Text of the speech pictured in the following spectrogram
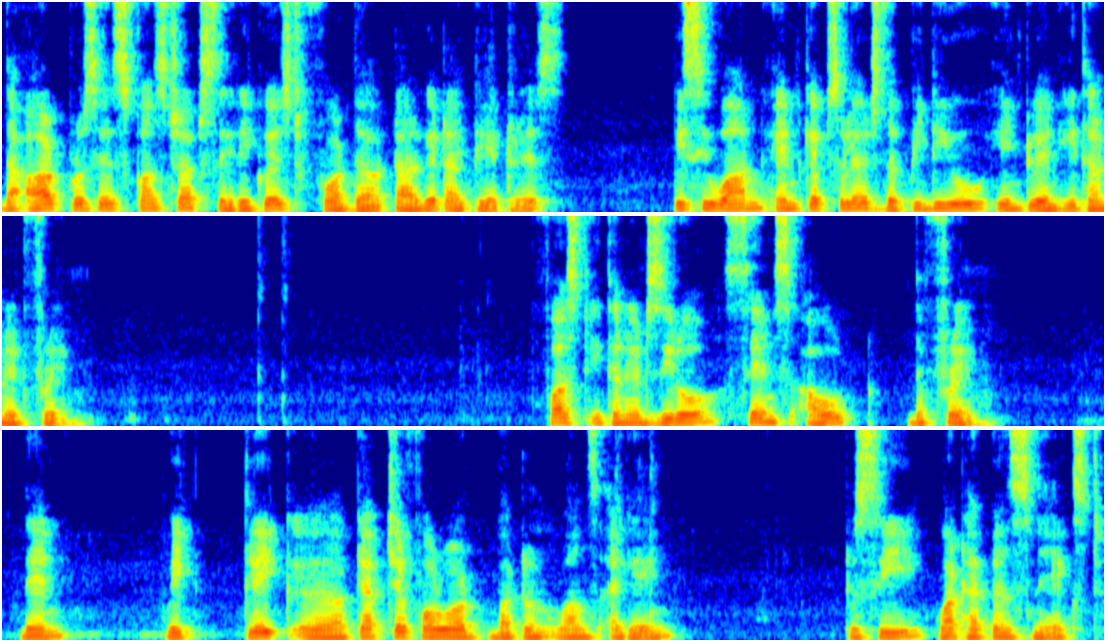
the ARP process constructs a request for the target IP address. PC1 encapsulates the PDU into an Ethernet frame. First Ethernet 0 sends out the frame. Then we click uh, capture forward button once again to see what happens next.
